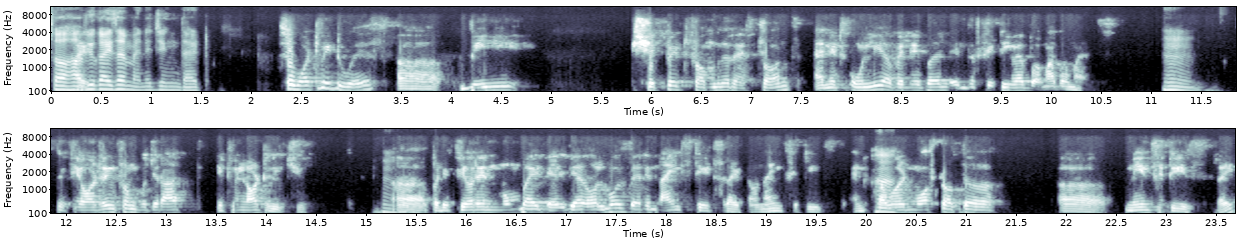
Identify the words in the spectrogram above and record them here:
so how you guys are managing that so what we do is uh, we ship it from the restaurants and it's only available in the city where Burma Burma is. Hmm So if you're ordering from Gujarat, it will not reach you. हम्म Uh, but if you're in Mumbai, there, we are almost there in nine states right now, nine cities, and हाँ covered most of the uh, main cities, right?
